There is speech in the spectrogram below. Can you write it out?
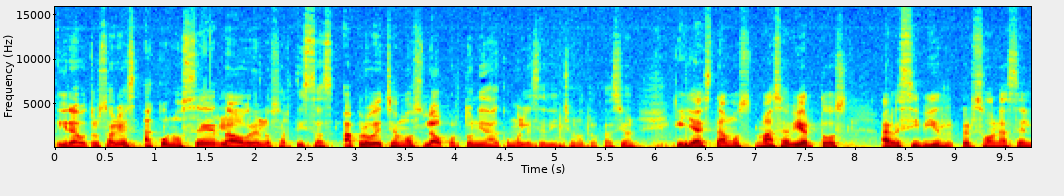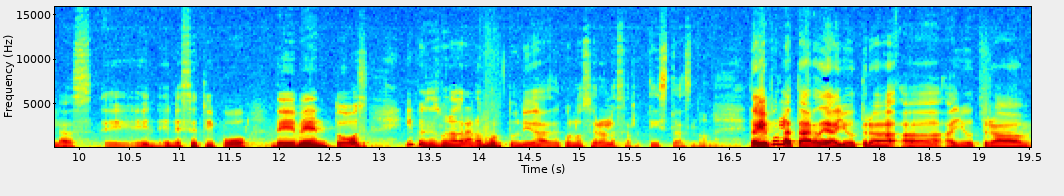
ir a otros horarios a conocer la obra de los artistas. Aprovechemos la oportunidad, como les he dicho en otra ocasión, que ya estamos más abiertos a recibir personas en, las, eh, en, este tipo de eventos y pues es una gran oportunidad de conocer a las artistas. También por la tarde hay, otra, ah, hay otra,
